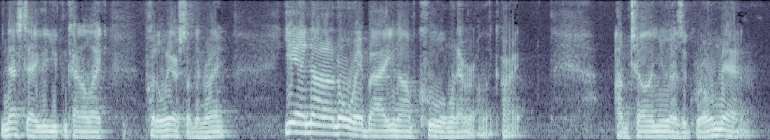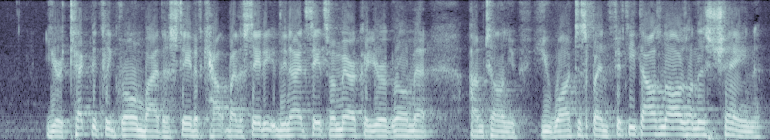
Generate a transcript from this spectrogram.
nest egg that you can kind of like put away or something, right? Yeah, no, no, don't worry about it. You know, I'm cool, whatever. I'm like, all right. I'm telling you, as a grown man, you're technically grown by the state of Cal- by the state of the United States of America. You're a grown man. I'm telling you, you want to spend fifty thousand dollars on this chain, and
